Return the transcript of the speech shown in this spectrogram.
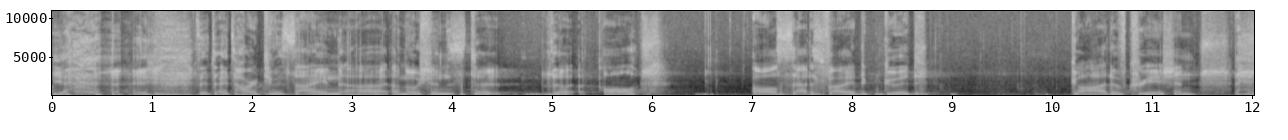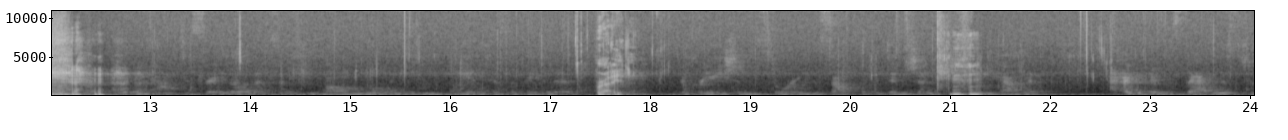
Yeah, it's hard to assign uh, emotions to the all all satisfied good God of creation. Wouldn't have to say though that since he's all knowing, he anticipated it, right. the creation story, the self redemption. Mhm. We have it. I I think there's a sadness to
